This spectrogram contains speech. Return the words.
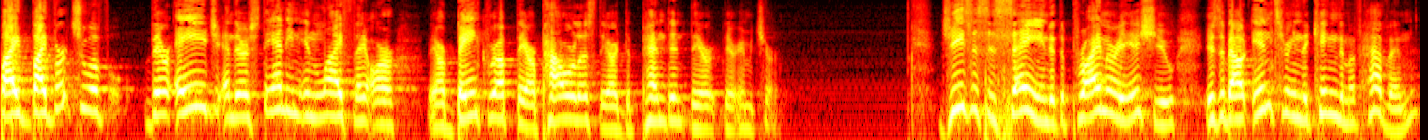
by, by virtue of their age and their standing in life, they are, they are bankrupt, they are powerless, they are dependent, they're, they're immature. Jesus is saying that the primary issue is about entering the kingdom of heaven,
